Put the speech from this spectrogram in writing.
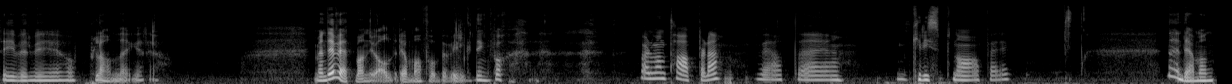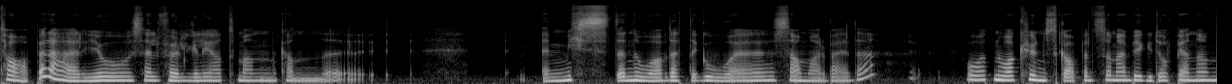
driver vi og planlegger, ja. Men det vet man jo aldri om man får bevilgning på. Hva er det man taper da, ved at eh, CRISP nå opphører? Nei, det man taper, er jo selvfølgelig at man kan eh, miste noe av dette gode samarbeidet. Og at noe av kunnskapen som er bygd opp gjennom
